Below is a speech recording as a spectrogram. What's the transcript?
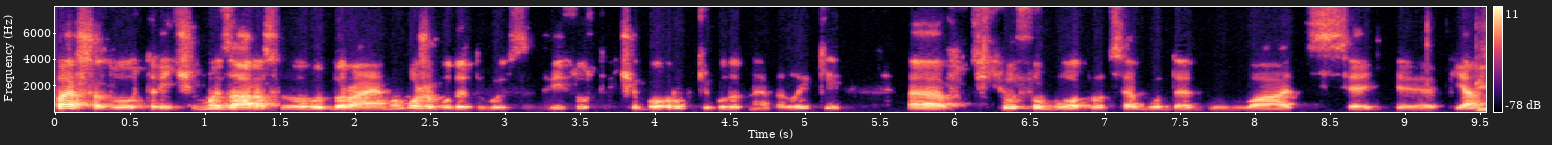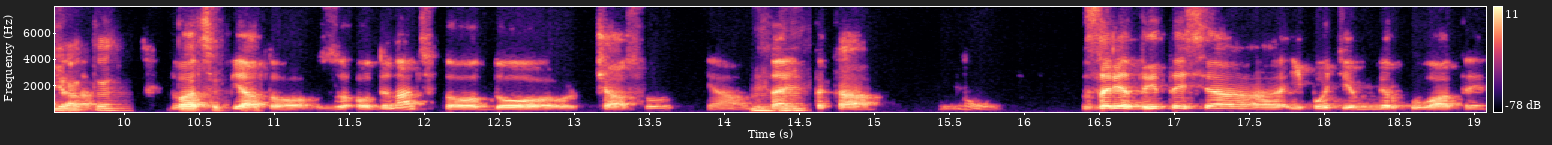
Перша зустріч ми зараз вибираємо. Може буде дві, дві зустрічі, бо групки будуть невеликі. Е, в цю суботу це буде 25 П'яте. 25 з 11 до часу. Я Мгм. день така, ну, зарядитися е, і потім міркувати.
